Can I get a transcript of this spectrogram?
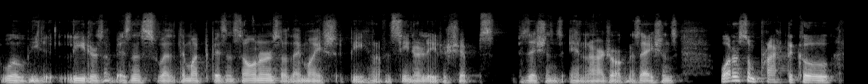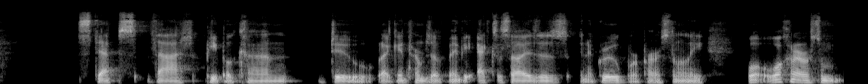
will be leaders of business. Whether they might be business owners or they might be kind of in senior leadership positions in large organizations. What are some practical steps that people can do, like in terms of maybe exercises in a group or personally? What what are some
